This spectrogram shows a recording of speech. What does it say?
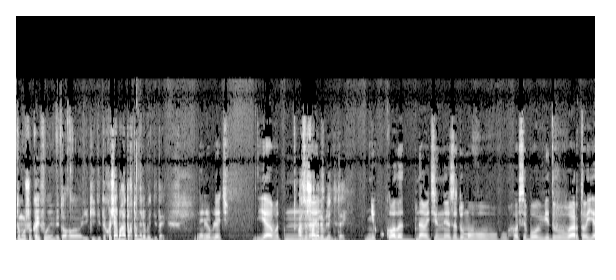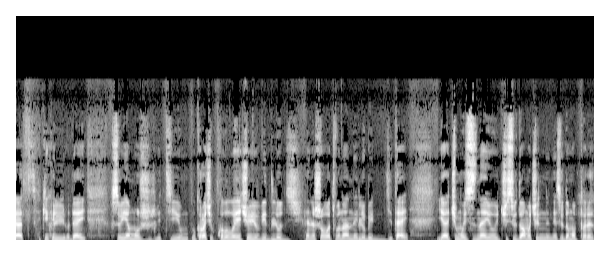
тому що кайфуємо від того, які діти. Хоча багато хто не любить дітей. Не люблять. Я от А за що не люблять дітей? ніколи навіть і не задумувався, бо відверто я таких людей в своєму житті. Ну, коротше, коли я чую від людини, що от вона не любить дітей, я чомусь з нею чи свідомо, чи несвідомо пере...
